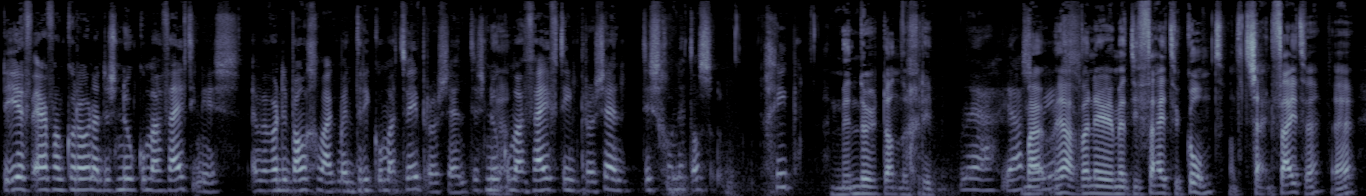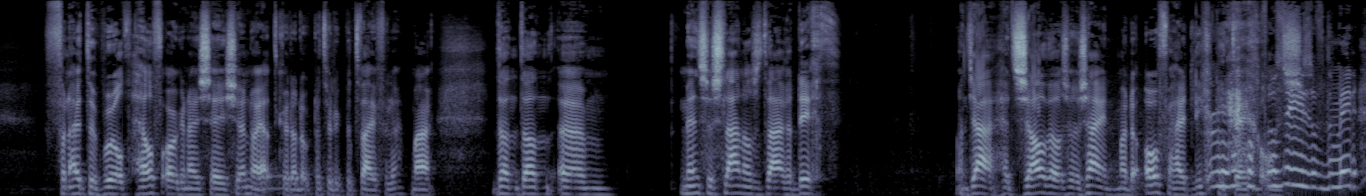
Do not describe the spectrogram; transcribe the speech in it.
de IFR van corona dus 0,15 is. En we worden bang gemaakt met 3,2 procent. Het is 0,15 procent. Het is gewoon net als griep. Minder dan de griep. Ja, ja Maar zoiets. ja, wanneer je met die feiten komt, want het zijn feiten, hè, vanuit de World Health Organization, nou ja, dat kun je dan ook natuurlijk betwijfelen, maar dan, dan ehm, mensen slaan als het ware dicht. Want ja, het zou wel zo zijn, maar de overheid liegt niet Ja, tegen ons. precies. Of de mede... Dan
